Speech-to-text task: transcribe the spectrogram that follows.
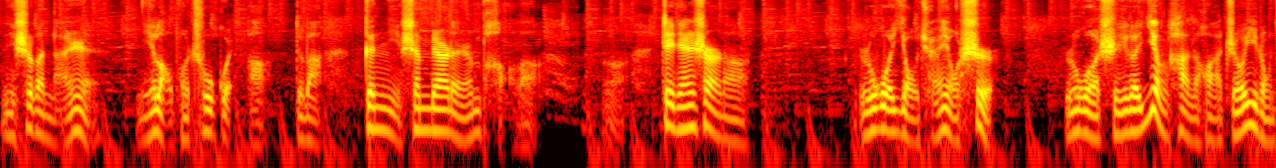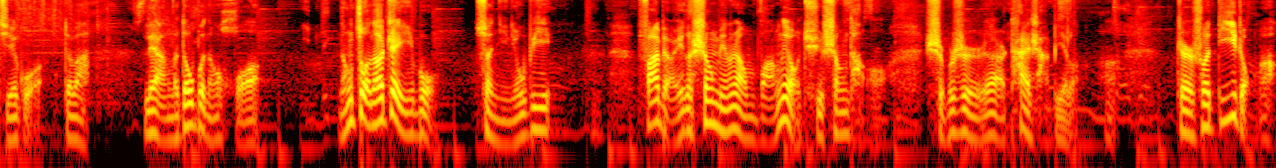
你是个男人，你老婆出轨了，对吧？跟你身边的人跑了啊！这件事儿呢，如果有权有势，如果是一个硬汉的话，只有一种结果，对吧？两个都不能活。能做到这一步，算你牛逼。发表一个声明让网友去声讨，是不是有点太傻逼了？这是说第一种啊。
